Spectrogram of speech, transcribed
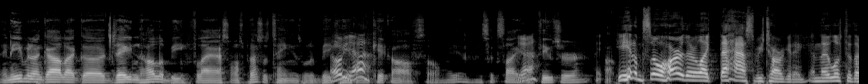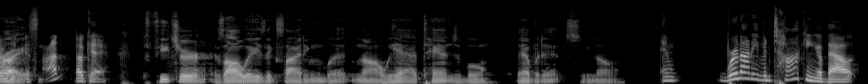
And even a guy like uh, Jaden Hullaby flashed on special teams with a big Oh, hit yeah. on kickoff. So yeah, it's exciting. Yeah. Future, uh, He hit him so hard, they're like, that has to be targeting. And they looked at their like, it's not? Okay. future is always exciting, but no, we had tangible evidence. You know, And we're not even talking about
